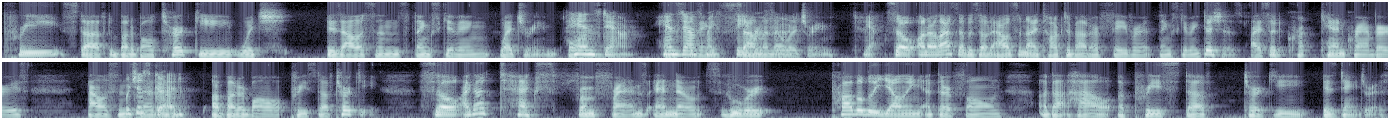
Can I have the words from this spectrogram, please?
pre stuffed butterball turkey, which is Allison's Thanksgiving wet dream. Hands down. Hands down, it's my favorite salmonella food. dream. Yeah. So on our last episode, Allison and I talked about our favorite Thanksgiving dishes. I said cr- canned cranberries. Allison Which is good. A, a butterball pre-stuffed turkey. So I got texts from friends and notes who were probably yelling at their phone about how a pre-stuffed turkey is dangerous,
